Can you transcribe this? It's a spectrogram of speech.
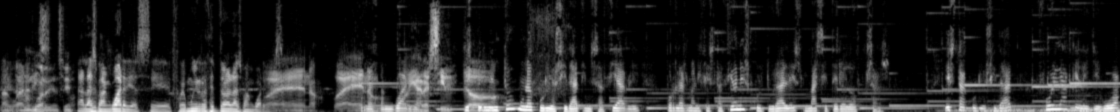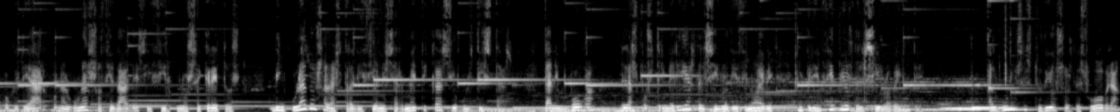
Vanguardia, sí. A las vanguardias, eh, fue muy receptor a las vanguardias. Bueno, bueno. las vanguardias haber sido... experimentó una curiosidad insaciable por las manifestaciones culturales más heterodoxas. Esta curiosidad fue la que le llevó a coquetear con algunas sociedades y círculos secretos vinculados a las tradiciones herméticas y ocultistas, tan en boga en las postrimerías del siglo XIX y principios del siglo XX. Algunos estudiosos de su obra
